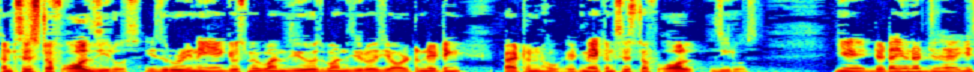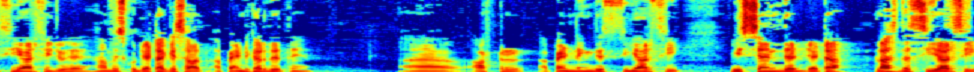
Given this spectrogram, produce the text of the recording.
consist of all zeros یہ ضروری نہیں ہے کہ اس میں ون زیروز ون زیروز یا آلٹرنیٹنگ پیٹرن ہو it may consist of all zeros یہ ڈیٹا یونٹ جو ہے یہ سی آر سی جو ہے ہم اس کو ڈیٹا کے ساتھ اپینڈ کر دیتے ہیں after appending this C R C we send that data plus the C R C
